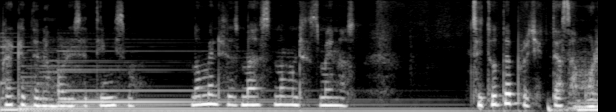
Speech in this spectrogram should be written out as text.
Para que te enamores de ti mismo. No mereces más, no mereces menos. Si tú te proyectas amor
